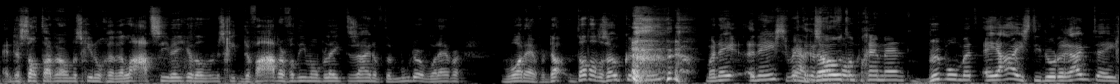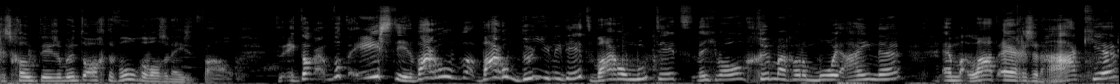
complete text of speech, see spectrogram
En er zat daar dan misschien nog een relatie, weet je, dat het misschien de vader van iemand bleek te zijn of de moeder of whatever. Whatever. Dat, dat hadden ze ook kunnen doen. Maar nee, ineens werd Ja, er een soort dood op een gegeven moment. bubbel met AI's die door de ruimte heen geschoten is om hun te achtervolgen, was ineens het verhaal. Ik dacht, wat is dit? Waarom, waarom doen jullie dit? Waarom moet dit? Weet je wel, gun maar gewoon een mooi einde. En laat ergens een haakje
